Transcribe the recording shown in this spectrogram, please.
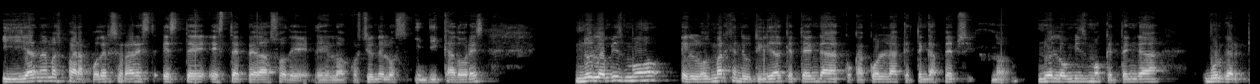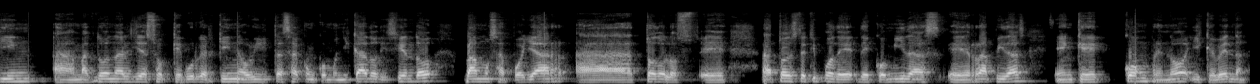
Y ya nada más para poder cerrar este, este, este pedazo de, de la cuestión de los indicadores, no es lo mismo los márgenes de utilidad que tenga Coca-Cola, que tenga Pepsi, ¿no? No es lo mismo que tenga Burger King a McDonald's y eso que Burger King ahorita saca un comunicado diciendo vamos a apoyar a todos los eh, a todo este tipo de, comidas eh, rápidas en que compren ¿no? y que vendan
